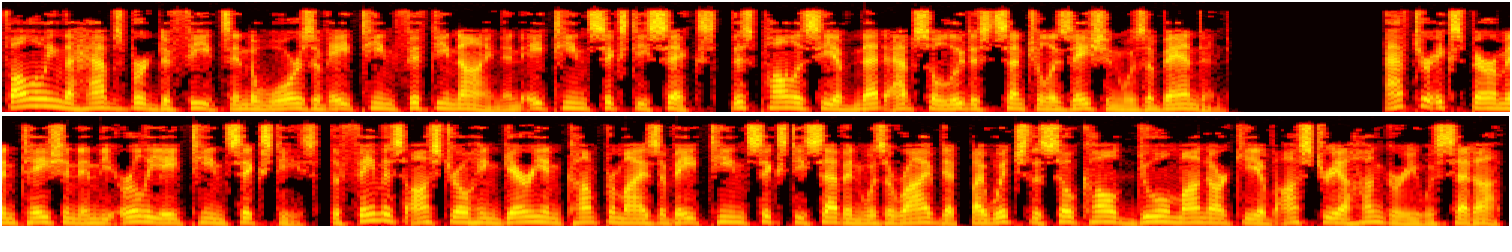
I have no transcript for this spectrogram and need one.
Following the Habsburg defeats in the wars of 1859 and 1866, this policy of neo-absolutist centralization was abandoned. After experimentation in the early 1860s, the famous Austro-Hungarian Compromise of 1867 was arrived at, by which the so-called dual monarchy of Austria-Hungary was set up.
